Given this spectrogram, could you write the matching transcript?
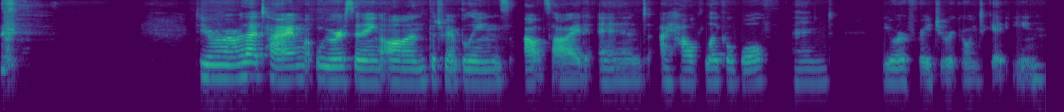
Do you remember that time we were sitting on the trampolines outside and I howled like a wolf and you were afraid you were going to get eaten?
